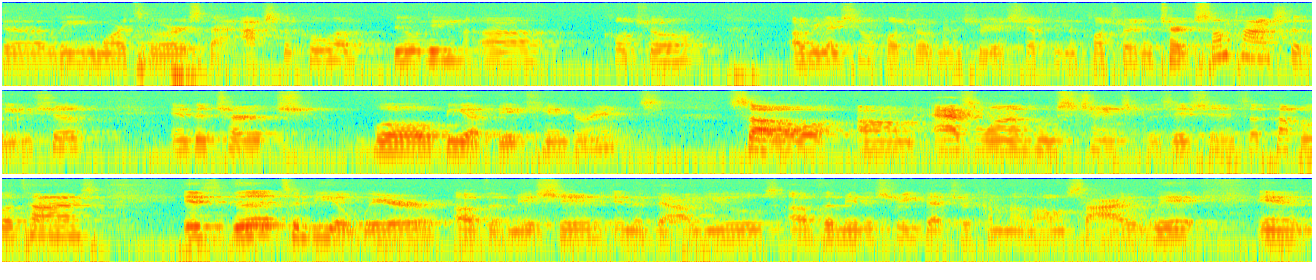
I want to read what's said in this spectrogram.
to lean more towards the obstacle of building a cultural, a relational cultural ministry or shifting the culture in the church. Sometimes the leadership in the church will be a big hindrance. So, um, as one who's changed positions a couple of times, it's good to be aware of the mission and the values of the ministry that you're coming alongside with and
